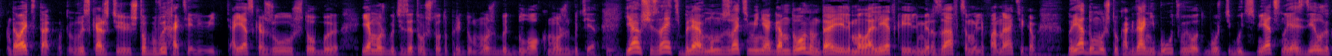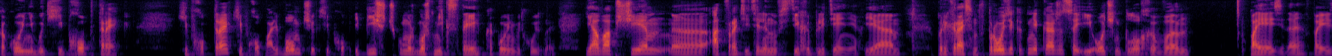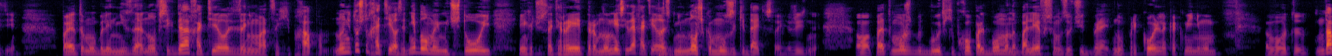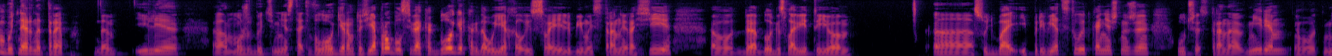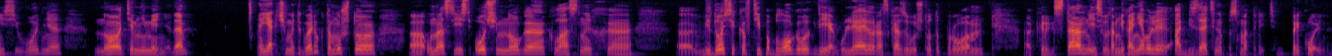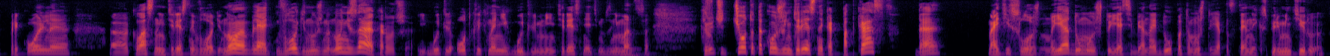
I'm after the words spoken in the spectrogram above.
Давайте так вот, вы скажете, что бы вы хотели видеть, а я скажу, чтобы... Я, может быть, из этого что-то придумаю. Может быть, блог, может быть, это. Я вообще, знаете, бля, ну называйте меня гандоном, да, или малолеткой, или мерзавцем, или фанатиком. Но я думаю, что когда-нибудь вы вот будете, будете смеяться, но я сделаю какой-нибудь хип-хоп трек. Хип-хоп трек, хип-хоп альбомчик, хип-хоп EP шечку, может, может микстейп какой-нибудь, хуй знает. Я вообще э, отвратителен в стихоплетениях. Я прекрасен в прозе, как мне кажется, и очень плохо в поэзии, да, в поэзии. Поэтому, блин, не знаю, но всегда хотелось заниматься хип-хопом. Ну, не то, что хотелось, это не было моей мечтой, я не хочу стать рэпером, но мне всегда хотелось немножко музыки дать в своей жизни. Вот, поэтому, может быть, будет хип-хоп альбом о наболевшем, звучит, блядь, ну, прикольно, как минимум. Вот, ну, там будет, наверное, трэп, да, или, а, может быть, мне стать влогером. То есть я пробовал себя как блогер, когда уехал из своей любимой страны России. Вот, да, благословит ее э, судьба и приветствует, конечно же, лучшая страна в мире. Вот, не сегодня, но тем не менее, да. Я к чему это говорю? К тому, что э, у нас есть очень много классных э, э, видосиков типа блоговых, где я гуляю, рассказываю что-то про Э, Кыргызстан, если вы там никогда не были, обязательно посмотрите. Прикольно, прикольные, классные, интересные влоги. Но, блядь, влоги нужно, ну, не знаю, короче, будет ли отклик на них, будет ли мне интересно этим заниматься. Короче, что-то такое же интересное, как подкаст, да, найти сложно. Но я думаю, что я себя найду, потому что я постоянно экспериментирую.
